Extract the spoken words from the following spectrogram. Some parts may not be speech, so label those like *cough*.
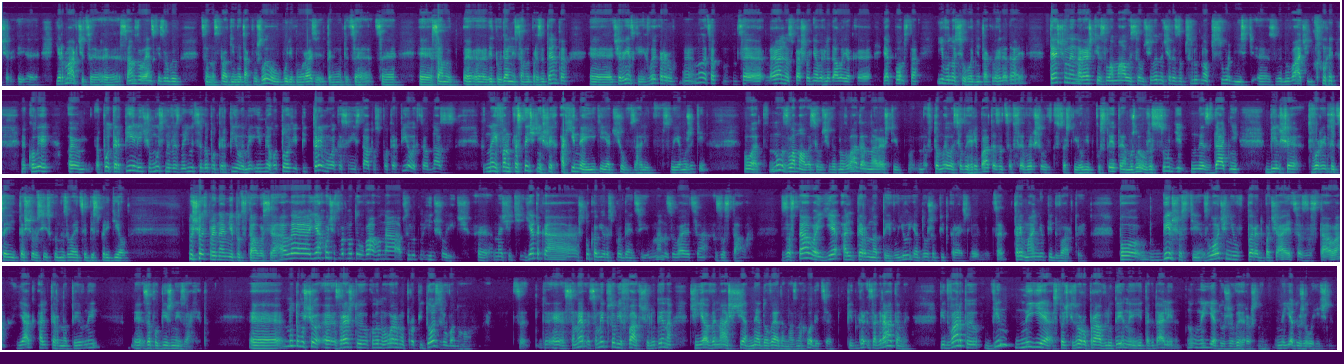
Єрмак, чи це сам Зеленський зробив. Це насправді не так важливо. В будь-якому разі, так мовити, це, це е, саме е, е, відповідальність саме президента. Е, Червінський їх викрив. Е, Ну, це, це реально з першого дня виглядало як, е, як помста, і воно сьогодні так виглядає. Те, що вони нарешті зламалися, очевидно, через абсолютну абсурдність е, звинувачень, *laughs* коли, коли потерпілі чомусь не визнають себе потерпілими і не готові підтримувати свій статус потерпілих. Це одна з найфантастичніших ахіней, які я чув взагалі в своєму житті. От. Ну, зламалася, очевидно, влада. Нарешті втомилася вигрібати за це все, вирішили все ж таки його відпустити. А можливо, вже судді не здатні більше творити цей те, що російською називається безпреділ. Ну, щось принаймні тут сталося. Але я хочу звернути увагу на абсолютно іншу річ. Е, значить, є така штука в юриспруденції, вона називається застава. Застава є альтернативою, я дуже підкреслюю, це триманню під вартою. По більшості злочинів передбачається застава як альтернативний е, запобіжний захід. Е, ну, тому що, е, зрештою, коли ми говоримо про підозрюваного, це е, саме, самий по собі факт, що людина, чия вина ще не доведена, знаходиться під за ґратами, під вартою, він не є з точки зору прав людини і так далі, ну не є дуже виграшним, не є дуже логічним.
